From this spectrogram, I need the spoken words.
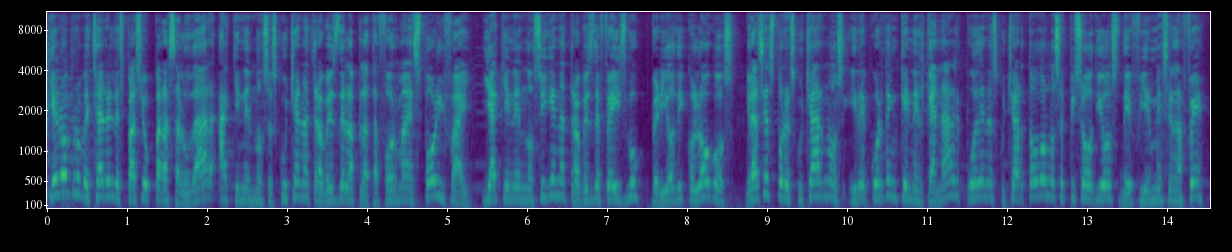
Quiero aprovechar el espacio para saludar a quienes nos escuchan a través de la plataforma Spotify y a quienes nos siguen a través de Facebook Periódico Logos. Gracias por escucharnos y recuerden que en el canal pueden escuchar todos los episodios de Firmes en la Fe.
